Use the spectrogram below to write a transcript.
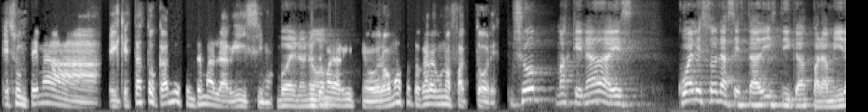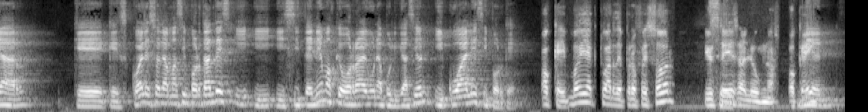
Es un tema, el que estás tocando es un tema larguísimo. Bueno, Es un no. tema larguísimo, pero vamos a tocar algunos factores. Yo, más que nada, es cuáles son las estadísticas para mirar, que, que- cuáles son las más importantes y, y- y si tenemos que borrar alguna publicación y cuáles y por qué. Ok, voy a actuar de profesor y ustedes Sí. alumnos, ¿ok? Bien,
